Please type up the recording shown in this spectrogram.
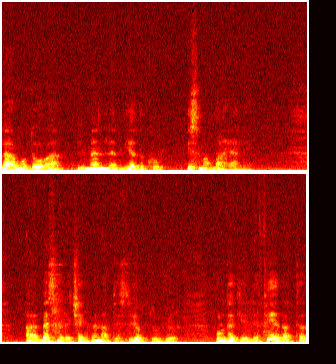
la vudu'a limen lem yedkur ismallahi aleyh. Besmele çekmenin abdesti yoktur diyor. Buradaki nefi edatı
